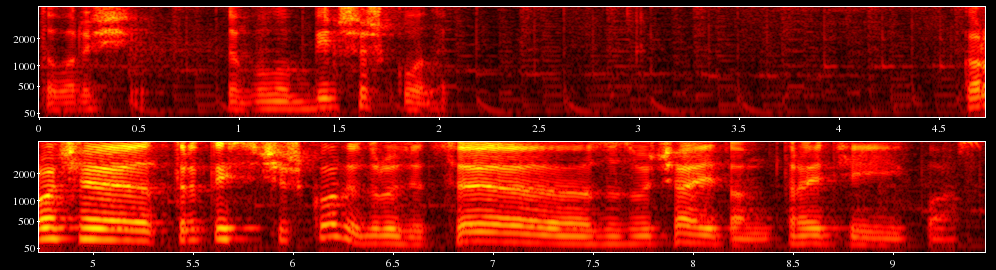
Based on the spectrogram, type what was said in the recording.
товаришів. Це було б більше шкоди. Коротше, 3000 шкоди, друзі, це зазвичай там третій клас.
